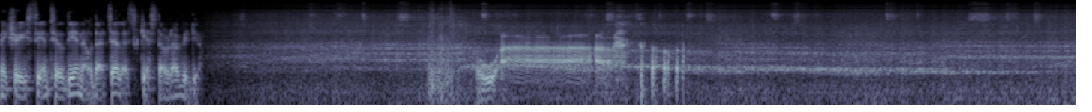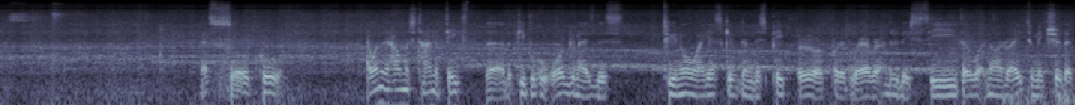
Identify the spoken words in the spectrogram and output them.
make sure you stay until the end. Now that's it let's get started our video Wow. That's so cool. I wonder how much time it takes the, the people who organize this to, you know, I guess give them this paper or put it wherever under their seat or whatnot, right? To make sure that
